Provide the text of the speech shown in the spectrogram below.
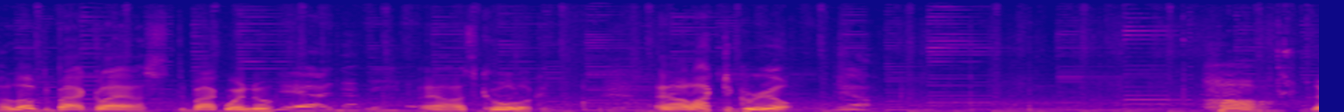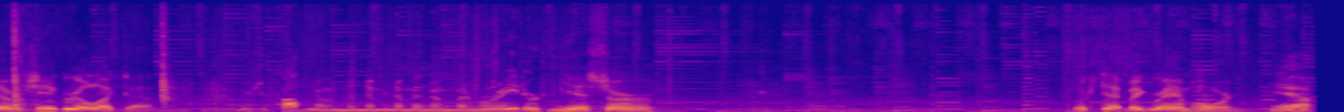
I love the back glass, the back window. yeah, isn't that neat? Yeah, that's cool looking. And I like the grill. Yeah. Huh? Never seen a grill like that. There's a carburetor. Yes, sir. Look at that big ram horn. Yeah.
